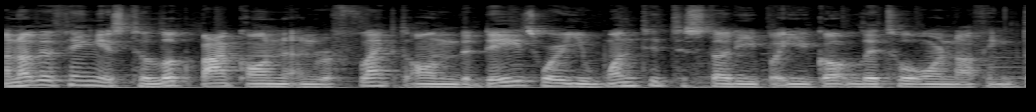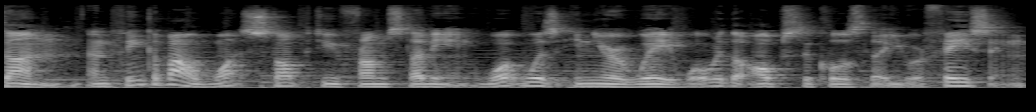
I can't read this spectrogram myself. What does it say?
Another thing is to look back on and reflect on the days where you wanted to study but you got little or nothing done, and think about what stopped you from studying, what was in your way, what were the obstacles that you were facing.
